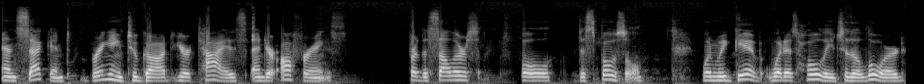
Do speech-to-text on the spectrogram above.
And second, bringing to God your tithes and your offerings for the seller's full disposal. When we give what is holy to the Lord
